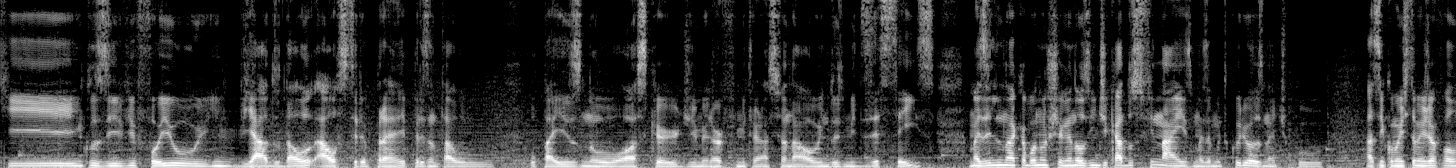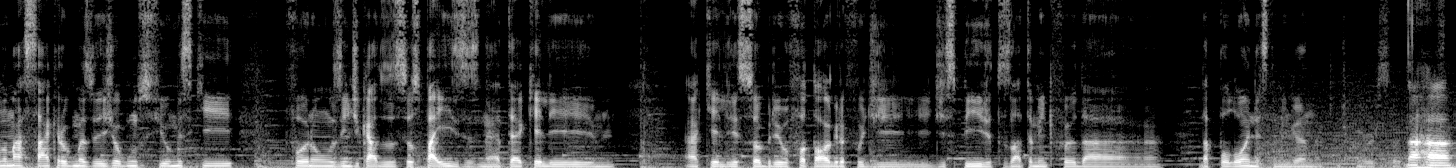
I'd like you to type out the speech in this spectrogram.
que inclusive foi o enviado da Áustria para representar o, o país no Oscar de melhor filme internacional em 2016, mas ele não acabou não chegando aos indicados finais, mas é muito curioso, né? Tipo, assim como a gente também já falou no Massacre algumas vezes de alguns filmes que foram os indicados dos seus países, né? Até aquele aquele sobre o fotógrafo de, de espíritos lá também que foi o da da Polônia, se não me engano, que a gente conversou. Aham.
